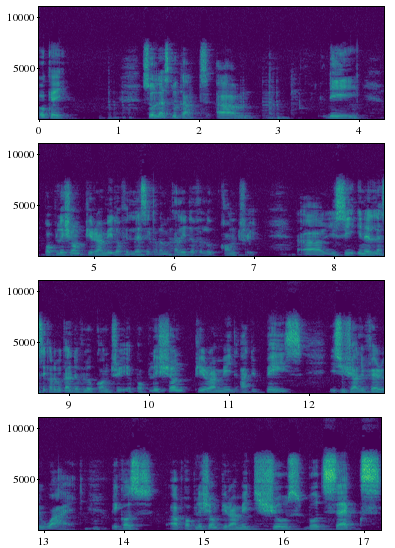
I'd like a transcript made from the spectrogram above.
okay. So let's look at um, the population pyramid of a less economically developed country. Uh, you see in a less economically developed country a population pyramid at the base is usually very wide because a population pyramid shows both sex.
